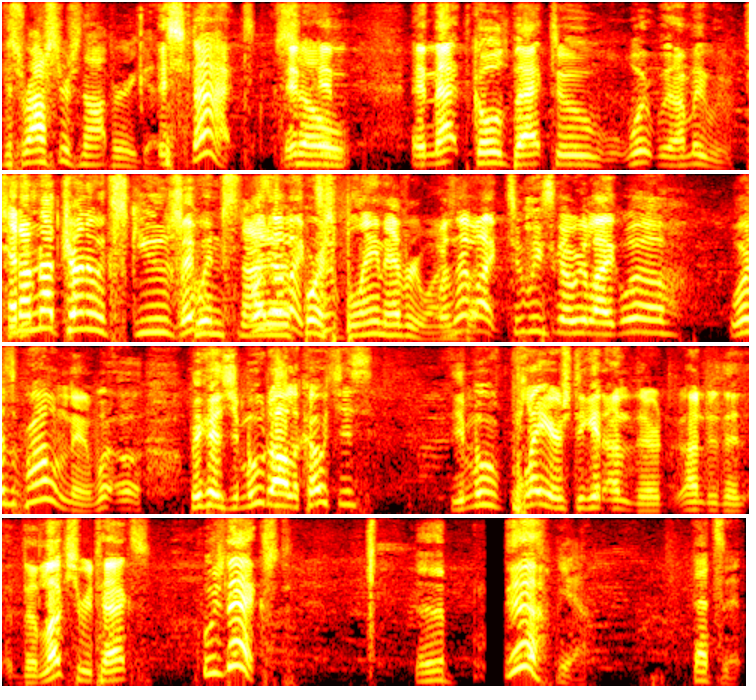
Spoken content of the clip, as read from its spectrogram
This roster's not very good. It's not. So- and, and that goes back to what I mean. and I'm not trying to excuse Maybe- Quin Snyder. that Of course, two- blame everyone. Was that but- like two weeks ago? We were like, well, where's the problem then? Uh, because you moved all the coaches, you moved players to get under under the, the luxury tax. Who's next? Uh, Yeah, Yeah, that's it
